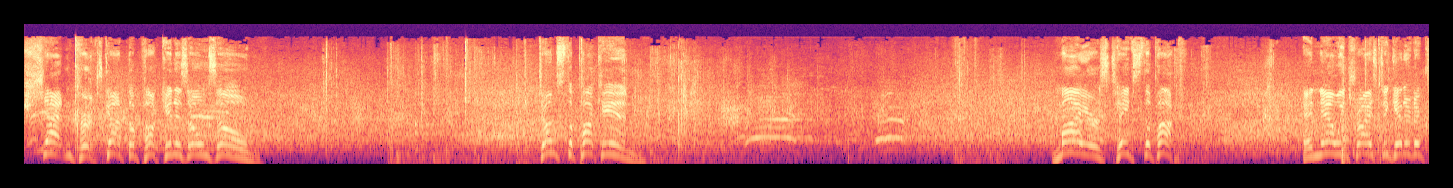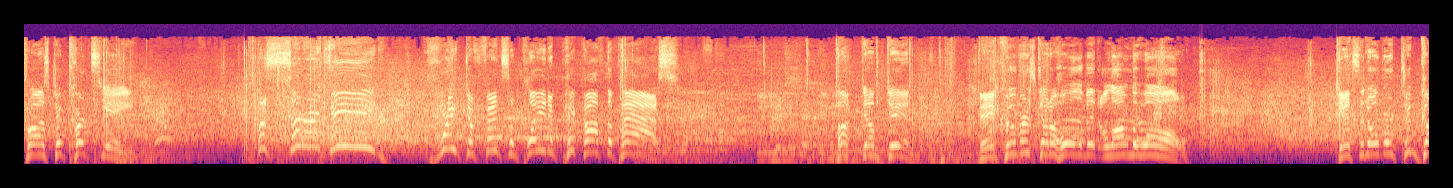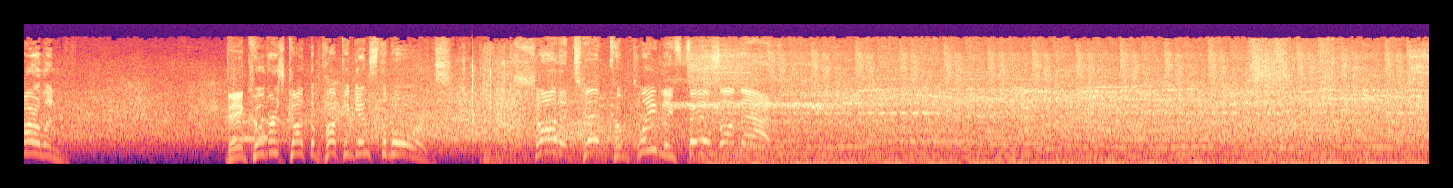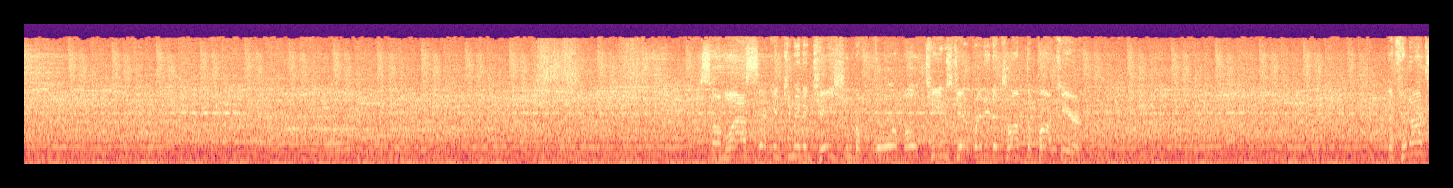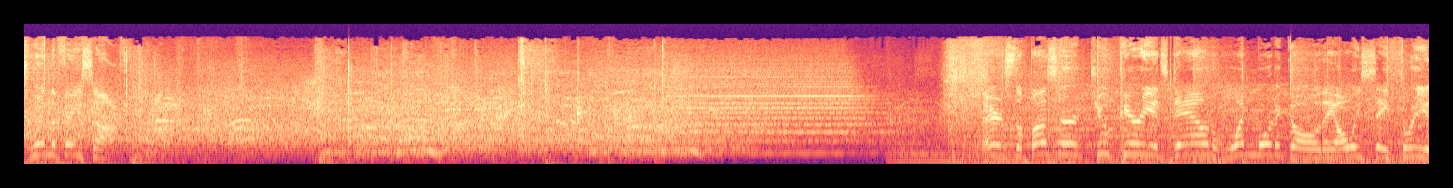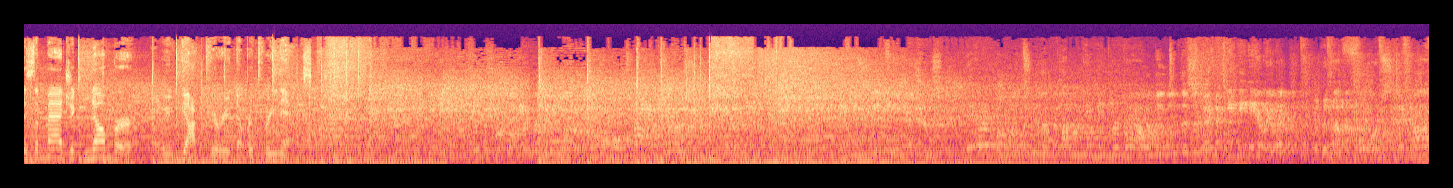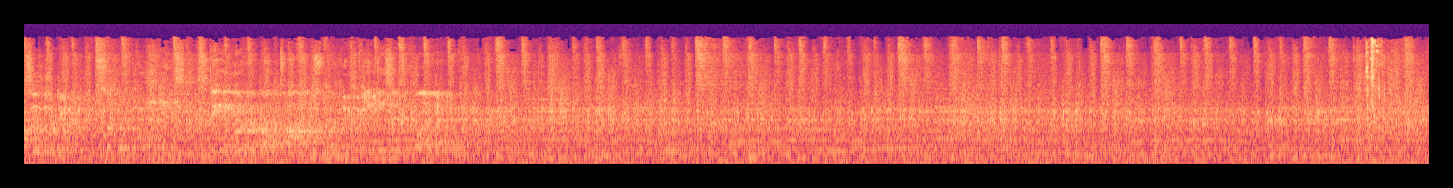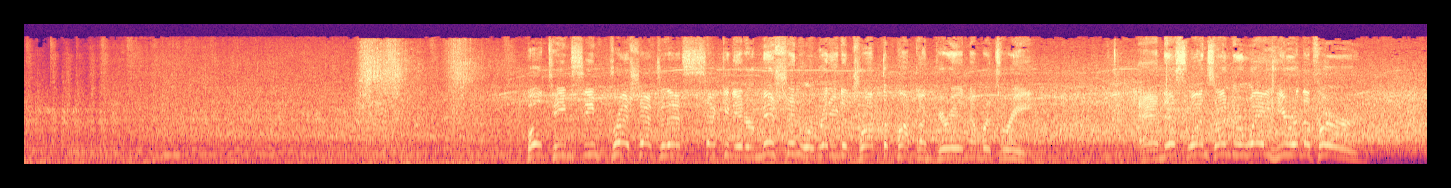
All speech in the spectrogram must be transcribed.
Shattenkirk's got the puck in his own zone. Dumps the puck in. Myers takes the puck. And now he tries to get it across to Kartye. A centering feed! Great defensive play to pick off the pass. Puck dumped in. Vancouver's got a hold of it along the wall. Gets it over to Garland. Vancouver's got the puck against the boards. Shot attempt completely fails on that. Some last second communication before both teams get ready to drop the puck here. The Canucks win the faceoff. There's the buzzer. Two periods down, one more to go. They always say three is the magic number. We've got period number three next. Seem fresh after that second intermission. We're ready to drop the puck on period number three. And this one's underway here in the third.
